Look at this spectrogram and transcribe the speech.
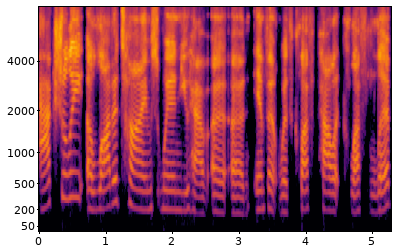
Actually, a lot of times when you have a, an infant with cleft palate, cleft lip,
